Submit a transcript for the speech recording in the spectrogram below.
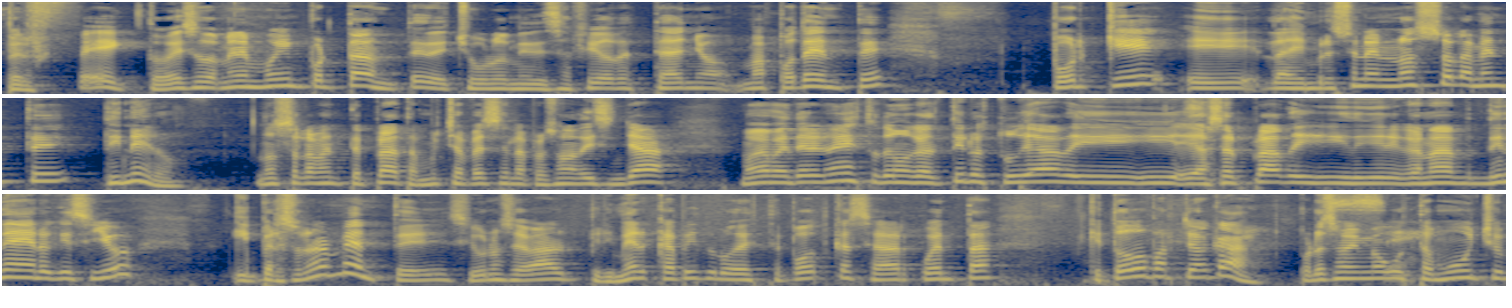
Perfecto, eso también es muy importante, de hecho uno de mis desafíos de este año más potente, porque eh, las inversiones no es solamente dinero, no solamente plata, muchas veces las personas dicen, ya, me voy a meter en esto, tengo que al tiro estudiar y, hacer plata y, ganar dinero, qué sé yo. Y personalmente, si uno se va al primer capítulo de este podcast, se va a dar cuenta que todo partió acá. Por eso a mí me gusta mucho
